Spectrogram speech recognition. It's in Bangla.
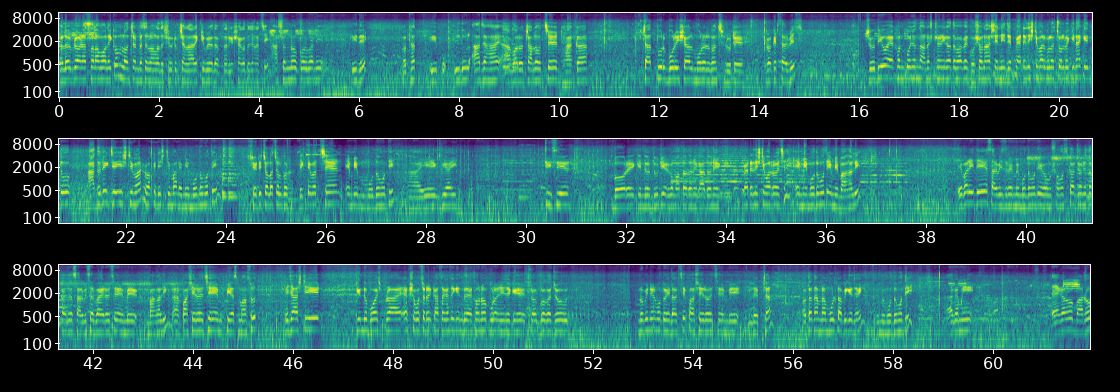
হ্যালো এভরিওয়ান আসসালামু আলাইকুম। Launch and vessel Bangladesh YouTube channel আরেকটি ভিডিওতে আপনাদেরকে স্বাগত জানাচ্ছি। আসন্ন কোরবানি ঈদে, অর্থাৎ ঈদ- ঈদুল আজহায় আবারও চালু হচ্ছে ঢাকা, চাঁদপুর, বরিশাল, মোরেলগঞ্জ রুটে রকেট সার্ভিস। যদিও এখন পর্যন্ত আনুষ্ঠানিকতাভাবে ঘোষণা আসেনি যে প্যাটেল স্টিমারগুলো চলবে কিনা, কিন্তু আধুনিক যে স্টিমার, রকেট স্টিমার এমনি মধুমতি, সেটি চলাচল করে দেখতে পাচ্ছেন এমবি মধুমতি এবিআই টিসির বহরে কিন্তু দুটি এরকম অত্যাধুনিক, আধুনিক প্যাটেল স্টিমার রয়েছে M A Madhumoti M A Bangali. এবার ঈদে সার্ভিস দেবে এম এ মধুমতি এবং সংস্কারজনিত কাজে সার্ভিসের বাইরে রয়েছে এম এ বাঙালি। আর পাশে রয়েছে এম পি এস মাসুদ। এই জাহাজটির কিন্তু বয়স প্রায় একশো বছরের কাছাকাছি, কিন্তু এখনও পুরো নিজেকে টকবগা যৌ নবীনের মতোই লাগছে। পাশে রয়েছে এমবি লেপচা। অর্থাৎ আমরা মূল টপিকে যাই, এমবি মধুমতি। আগামী এগারো, বারো,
